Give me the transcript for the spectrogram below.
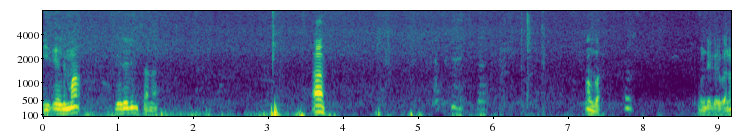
bir elma verelim sana. Al. Al bak. Bunu da ver bana.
